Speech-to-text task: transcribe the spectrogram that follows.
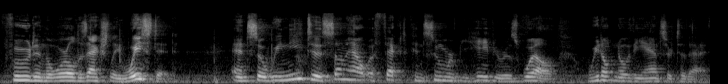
food in the world is actually wasted. And so we need to somehow affect consumer behavior as well. We don't know the answer to that,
